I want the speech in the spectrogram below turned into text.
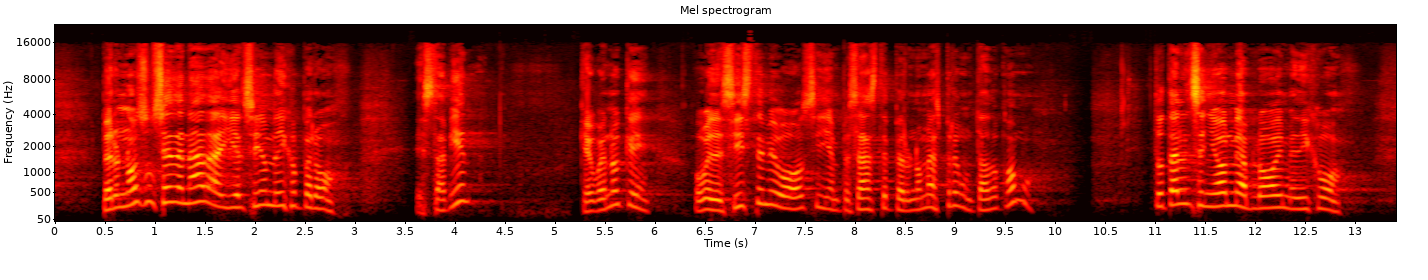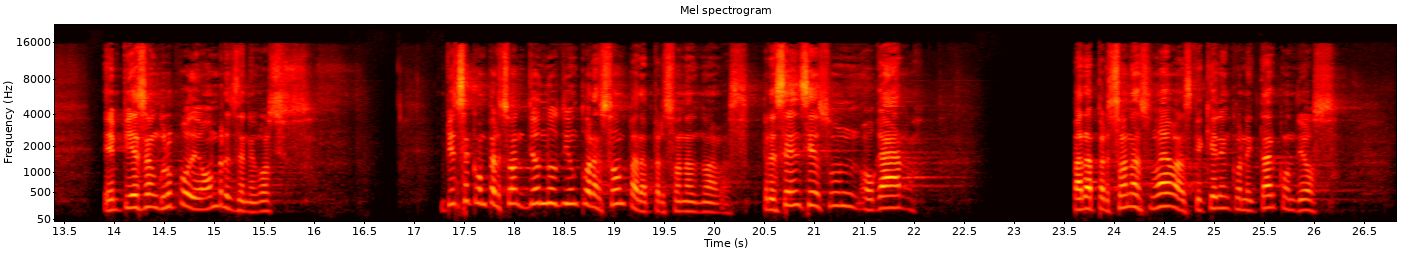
pero no sucede nada. Y el Señor me dijo, pero está bien. Qué bueno que obedeciste mi voz y empezaste, pero no me has preguntado cómo. Total, el Señor me habló y me dijo, empieza un grupo de hombres de negocios. Empieza con personas, Dios nos dio un corazón para personas nuevas. Presencia es un hogar para personas nuevas que quieren conectar con Dios.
